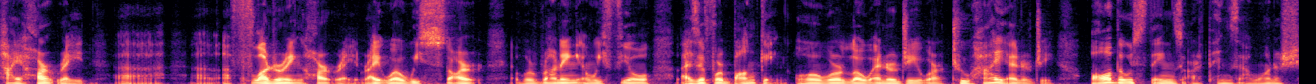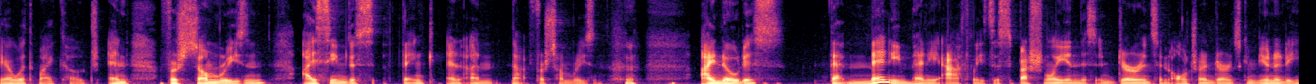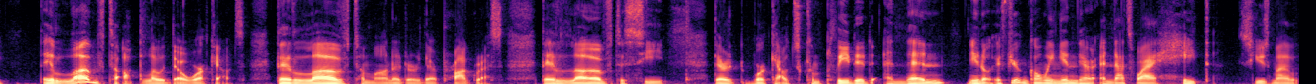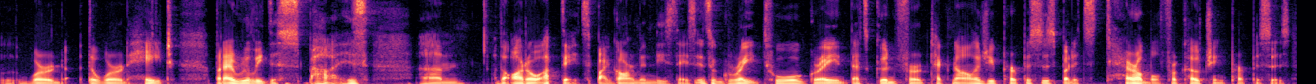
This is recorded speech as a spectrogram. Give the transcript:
high heart rate, uh, uh, a fluttering heart rate, right? Where we start, we're running and we feel as if we're bonking or we're low energy or too high energy. All those things are things I want to share with my coach. And for some reason, I seem to think, and I'm not for some reason, I notice that many, many athletes, especially in this endurance and ultra endurance community, they love to upload their workouts. They love to monitor their progress. They love to see their workouts completed. And then, you know, if you're going in there, and that's why I hate, excuse my word, the word hate, but I really despise um, the auto updates by Garmin these days. It's a great tool, great, that's good for technology purposes, but it's terrible for coaching purposes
